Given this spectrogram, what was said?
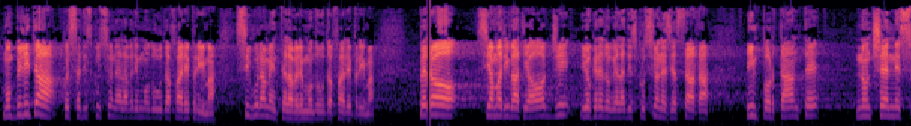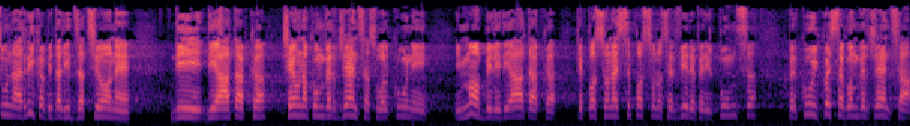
mobilità, questa discussione l'avremmo dovuta fare prima, sicuramente l'avremmo dovuta fare prima. Però siamo arrivati a oggi, io credo che la discussione sia stata importante, non c'è nessuna ricapitalizzazione di, di ATAC, c'è una convergenza su alcuni immobili di ATAC che possono, essere- possono servire per il PUMS, per cui questa convergenza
